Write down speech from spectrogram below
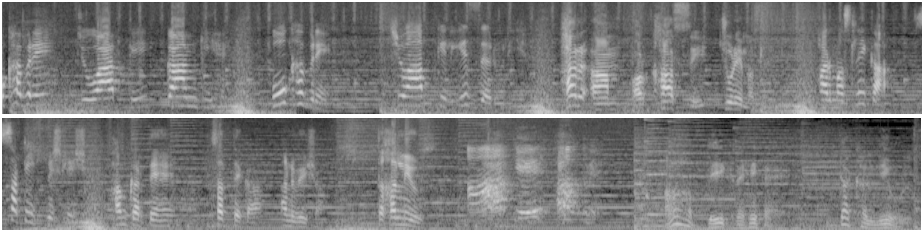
वो खबरें जो आपके काम की है। वो खबरें जो आपके लिए ज़रूरी है। हर आम और खास से जुड़े मसले। हर मसले का सटीक विश्लेषण। हम करते हैं सत्य का अन्वेषण। दखल न्यूज़। आपके हक में। आप देख रहे हैं दखल न्यूज़।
